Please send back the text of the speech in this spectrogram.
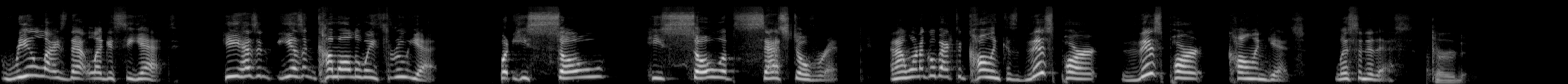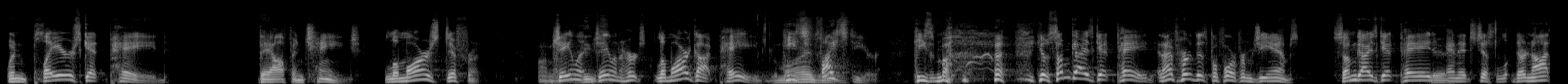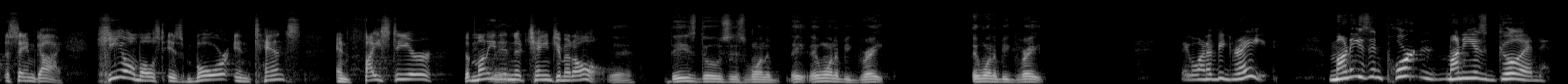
realize that legacy yet. He hasn't he hasn't come all the way through yet. But he's so he's so obsessed over it. And I want to go back to Colin cuz this part this part Colin gets. Listen to this. When players get paid, they often change. Lamar's different. Oh, no, Jalen Jalen Hurts. Lamar got paid. Lamar he's feistier. He's you know some guys get paid, and I've heard this before from GMs. Some guys get paid, yeah. and it's just they're not the same guy. He almost is more intense and feistier. The money yeah. didn't change him at all. Yeah, these dudes just want to they, they want to be great. They want to be great. They want to be great. Money is important. Money is good.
